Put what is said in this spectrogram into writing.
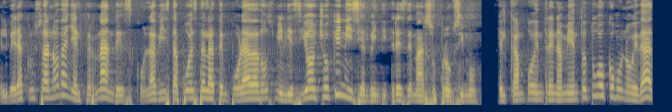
el veracruzano Daniel Fernández, con la vista puesta en la temporada 2018 que inicia el 23 de marzo próximo. El campo de entrenamiento tuvo como novedad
